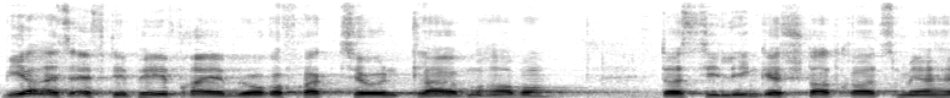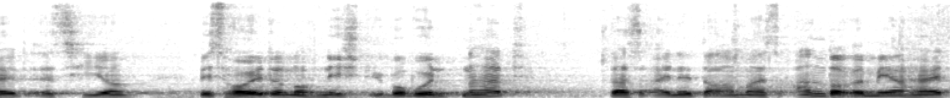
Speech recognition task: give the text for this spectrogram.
Wir als FDP Freie Bürgerfraktion glauben aber, dass die linke Stadtratsmehrheit es hier bis heute noch nicht überwunden hat, dass eine damals andere Mehrheit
